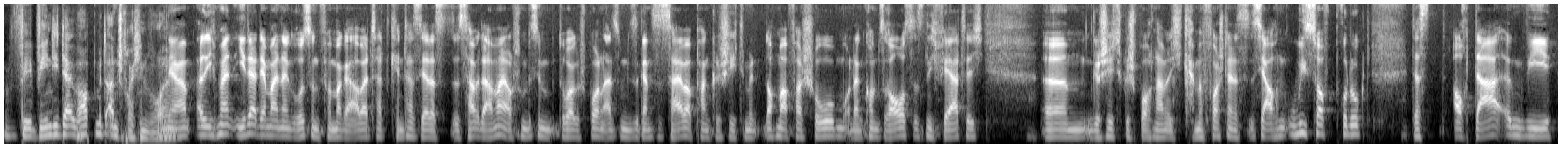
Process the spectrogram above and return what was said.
wen die da überhaupt mit ansprechen wollen. Ja, also ich meine, jeder, der mal in einer größeren Firma gearbeitet hat, kennt das ja. Das, das, da haben wir ja auch schon ein bisschen drüber gesprochen, als um diese ganze Cyberpunk-Geschichte mit nochmal verschoben und dann kommt es raus, ist nicht fertig, ähm, Geschichte gesprochen haben. Ich kann mir vorstellen, das ist ja auch ein Ubisoft-Produkt, dass auch da irgendwie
